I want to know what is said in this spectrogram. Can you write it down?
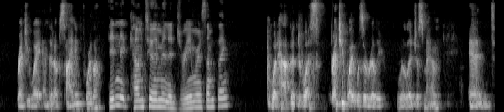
Reggie White ended up signing for them? Didn't it come to him in a dream or something? What happened was Reggie White was a really religious man, and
